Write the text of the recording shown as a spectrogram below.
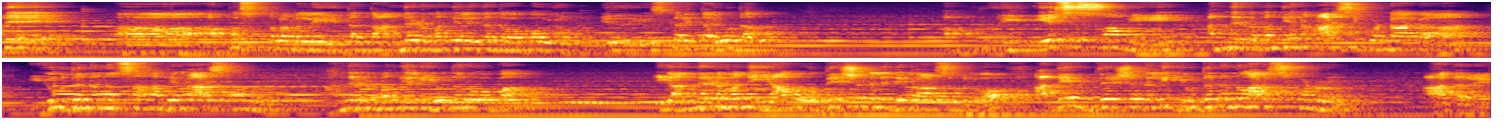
ಅದೇ, ಆ ಅಪಸ್ತಲರಲ್ಲಿ ಇದ್ದಂತ ಹನ್ನೆರಡು ಮಂದಿಯಲ್ಲಿ ಇದ್ದಂತ ಒಬ್ಬ ಯುಸ್ಕರಿತ ಯೋಧ. ಯೇಸು ಸ್ವಾಮಿ ಹನ್ನೆರಡು ಮಂದಿಯನ್ನು ಆರಿಸಿಕೊಂಡಾಗ ಯೋಧನನ್ನು ಸಹ ದೇವರು ಆರಿಸಿಕೊಂಡ್ರು. ಹನ್ನೆರಡು ಮಂದಿಯಲ್ಲಿ ಯೋಧನು ಒಬ್ಬ. ಈಗ ಹನ್ನೆರಡು ಮಂದಿ ಯಾವ ಉದ್ದೇಶದಲ್ಲಿ ದೇವರು ಆರಿಸಿದ್ರು? ಅದೇ ಉದ್ದೇಶದಲ್ಲಿ ಯೋಧನನ್ನು ಆರಿಸಿಕೊಂಡ್ರು. ಆದರೆ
